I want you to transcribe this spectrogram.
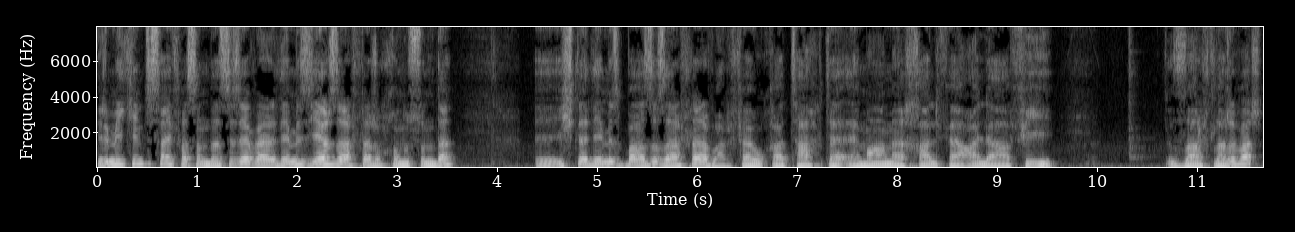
22. sayfasında size verdiğimiz yer zarfları konusunda e, işlediğimiz bazı zarflar var. Fevka, tahte, emame, halfe, ala, fi zarfları var.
